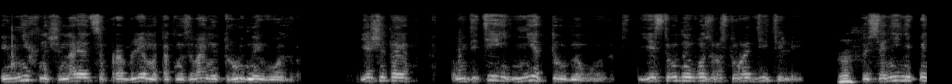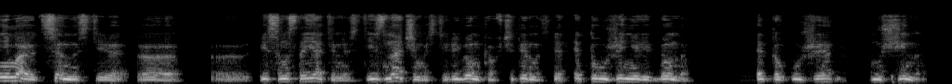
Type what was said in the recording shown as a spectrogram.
и у них начинается проблема, так называемый трудный возраст. Я считаю, у детей нет трудного возраста. Есть трудный возраст у родителей. То есть они не понимают ценности э, э, и самостоятельности, и значимости ребенка в 14 лет. Это уже не ребенок, это уже мужчина.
